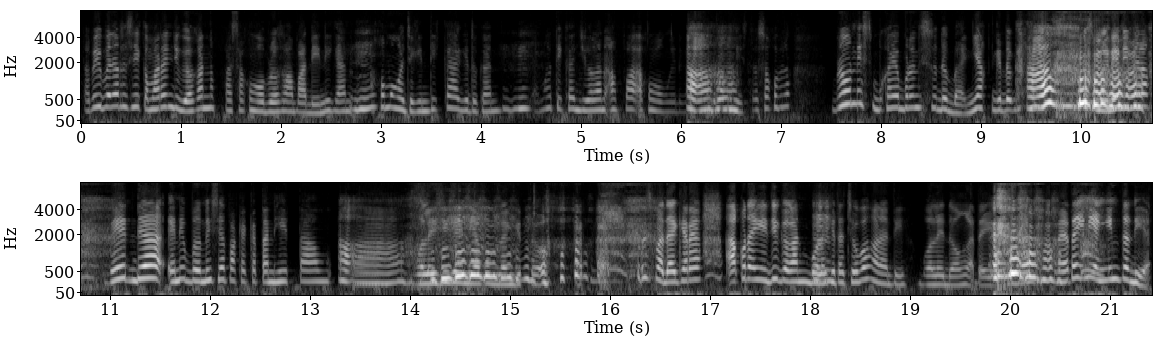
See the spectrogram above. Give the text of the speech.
Tapi benar sih kemarin juga kan pas aku ngobrol sama Pak Denny kan, Mhm. aku mau ngajakin Tika gitu kan. Mhm. Emang Tika jualan apa? Aku ngomongin dengan ah. brownies. Terus aku bilang, brownies bukannya brownies sudah banyak gitu kan. Ah. Terus Bang Denny bilang, beda. Ini browniesnya pakai ketan hitam. Ah. Boleh juga nih aku bilang gitu. Terus pada akhirnya aku nanya juga kan, boleh kita coba nggak nanti? Boleh dong katanya. gitu kan. Ternyata ini yang ini tadi ya.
